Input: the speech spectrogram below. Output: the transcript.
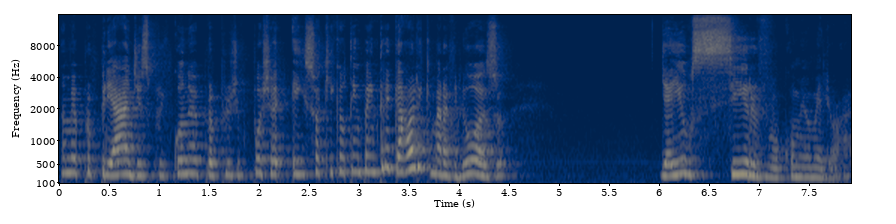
Não me apropriar disso, porque quando eu me aproprio, eu digo, poxa, é isso aqui que eu tenho para entregar, olha que maravilhoso. E aí eu sirvo com o meu melhor.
